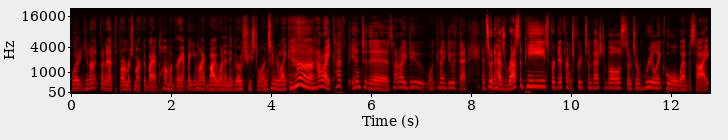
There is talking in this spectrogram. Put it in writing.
well you're not going to at the farmers market buy a pomegranate but you might buy one in the grocery store and so you're like huh how do i cut into this how do i do what can i do with that and so it has recipes for different fruits and vegetables so it's a really cool website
